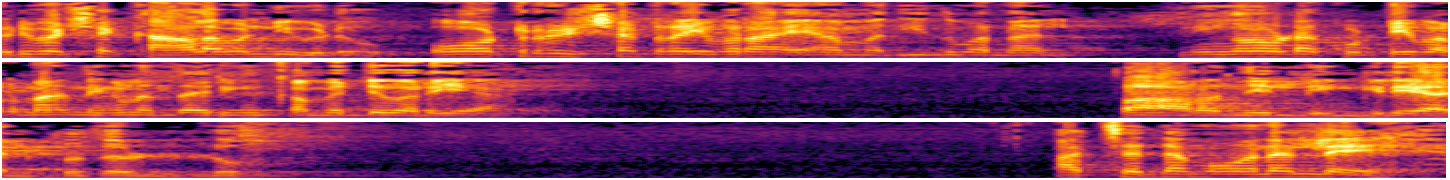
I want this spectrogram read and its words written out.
ഒരുപക്ഷെ കാളവണ്ടി വിടൂ ഓട്ടോറിക്ഷ ഡ്രൈവർ ആയാൽ മതി എന്ന് പറഞ്ഞാൽ നിങ്ങളോട് കുട്ടി പറഞ്ഞാൽ നിങ്ങൾ എന്തായിരിക്കും കമന്റ് പറയാ? പറഞ്ഞില്ലെങ്കിലേ അത്ഭുതമുള്ളൂ. അച്ഛന്റെ മോനല്ലേ?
